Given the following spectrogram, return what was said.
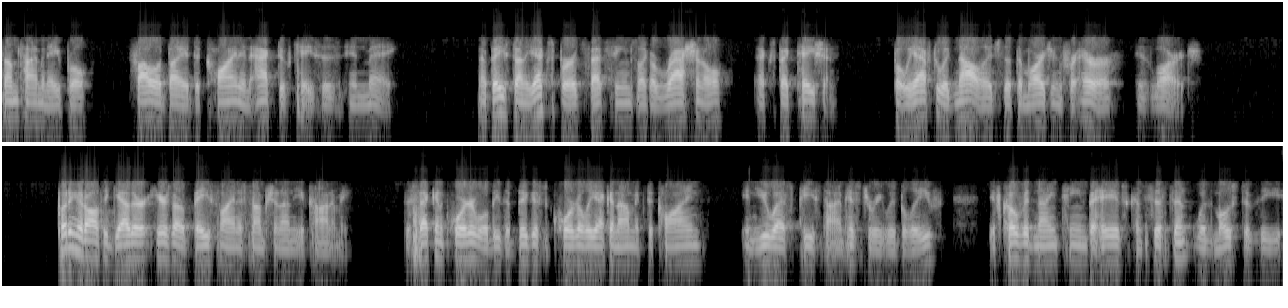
sometime in April, followed by a decline in active cases in May. Now, based on the experts, that seems like a rational expectation, but we have to acknowledge that the margin for error is large. Putting it all together, here's our baseline assumption on the economy. The second quarter will be the biggest quarterly economic decline in U.S. peacetime history, we believe. If COVID 19 behaves consistent with most of the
